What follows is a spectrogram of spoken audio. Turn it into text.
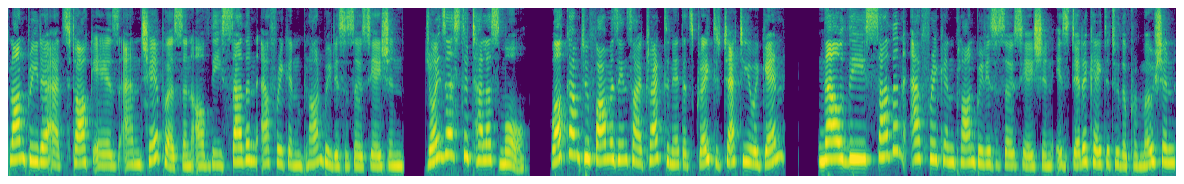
plant breeder at Starke Ayres and chairperson of the Southern African Plant Breeders Association, joins us to tell us more. Welcome to Farmers Inside Track, Danette. It's great to chat to you again. Now, the Southern African Plant Breeders Association is dedicated to the promotion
